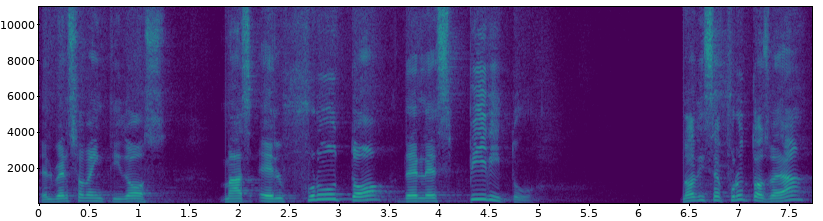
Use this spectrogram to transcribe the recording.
el verso 22. Más el fruto del Espíritu. No dice frutos, ¿verdad?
